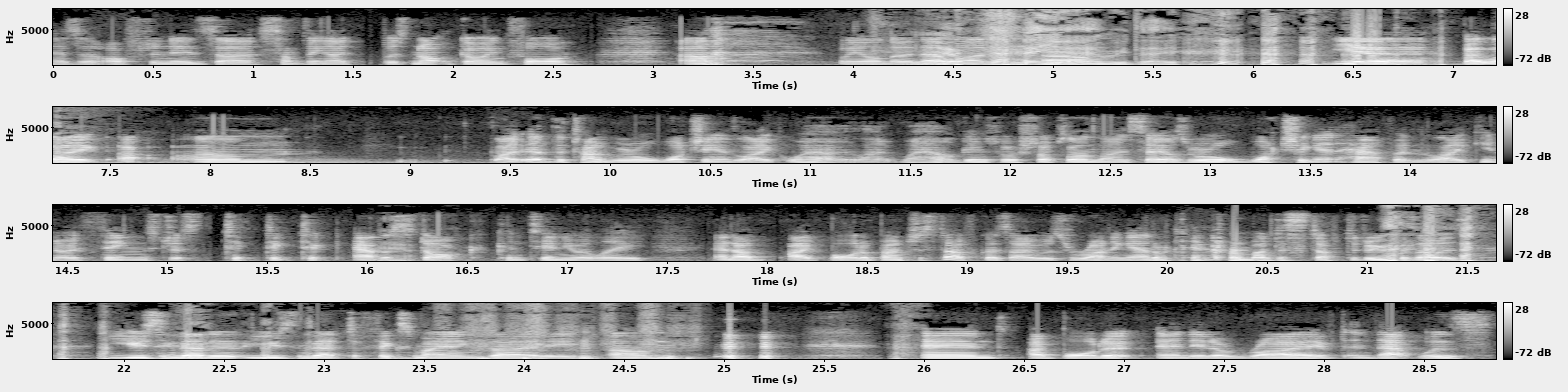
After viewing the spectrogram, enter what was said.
as it often is, uh, something I was not going for. Uh, we all know that Yeah. one. yeah, Um, we do. yeah, but like, uh, um, like at the time we were all watching it, like wow, like wow, Games Workshop's online sales. We are all watching it happen, like you know, things just tick, tick, tick out of Yeah. stock continually. And I, I bought a bunch of stuff because I was running out of Necromunda stuff to do because I was using that using that to fix my anxiety. Um, and I bought it, and it arrived, and that was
